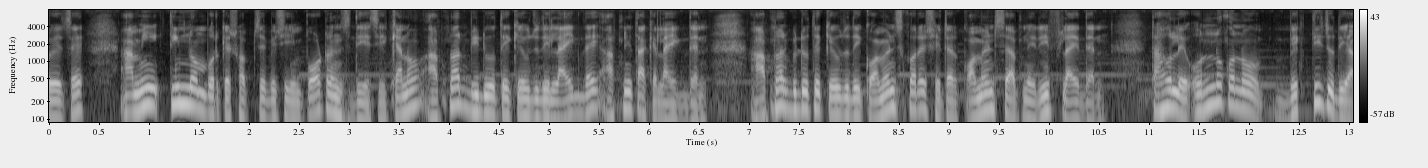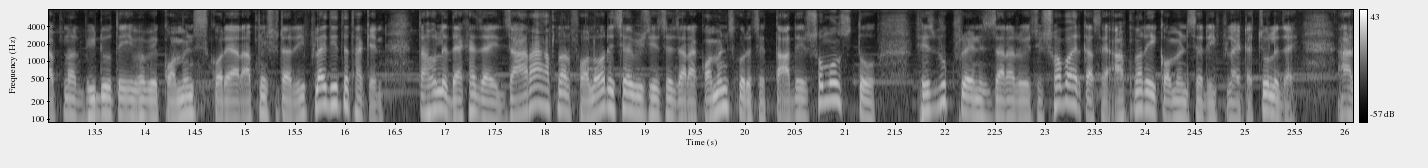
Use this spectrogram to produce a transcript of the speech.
রয়েছে, আমি তিন নম্বরকে সবচেয়ে বেশি ইম্পর্টেন্স দিয়েছি। কেন? আপনার ভিডিওতে কেউ যদি লাইক দেয়, আপনি তাকে লাইক দেন। আপনার ভিডিওতে কেউ যদি কমেন্টস করে, সেটার কমেন্টসে আপনি রিপ্লাই দেন। তাহলে অন্য কোনো ব্যক্তি যদি আপনার ভিডিওতে এভাবে কমেন্টস করে আর আপনি সেটা রিপ্লাই দিতে থাকেন, তাহলে দেখা যায় যারা আপনার ফলোয়ার হিসেবে এসেছে যারা কমেন্টস করেছে, তাদের সমস্ত ফেসবুক ফ্রেন্ডস যারা রয়েছে, সবার কাছে আপনার এই কমেন্টসের রিপ্লাইটা চলে যায়। আর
